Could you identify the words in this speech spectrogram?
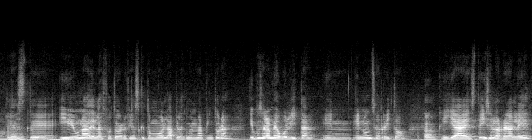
Ah, este, Y una de las fotografías que tomó la plasmé en una pintura. Y pues era mi abuelita en, en un cerrito. Ah, ok. Y ya, este, y se lo regalé.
